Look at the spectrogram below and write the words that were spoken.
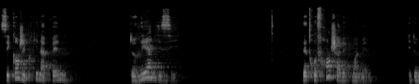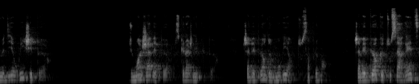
C'est quand j'ai pris la peine de réaliser, d'être franche avec moi-même et de me dire oui, j'ai peur. Du moins, j'avais peur, parce que là, je n'ai plus peur. J'avais peur de mourir, tout simplement. J'avais peur que tout s'arrête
